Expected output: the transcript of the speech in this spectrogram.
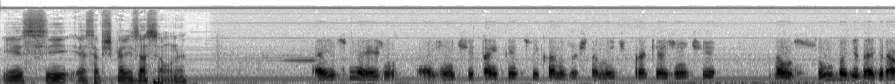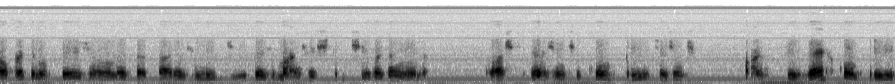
esse, essa fiscalização, né? É isso mesmo. A gente está intensificando justamente para que a gente não suba de degrau, para que não sejam necessárias medidas mais restritivas ainda. Eu acho que se a gente cumprir, se a gente fizer cumprir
